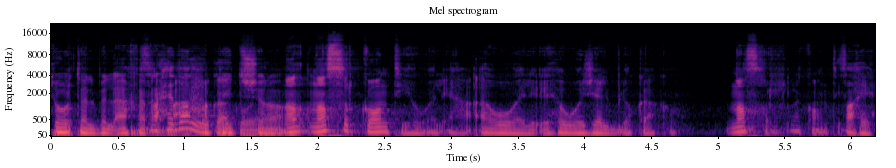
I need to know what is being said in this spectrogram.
total بالآخر. راح يضل لوكاكو يعني. نصر كونتي هو هو هو جلب لوكاكو. نصر لكونتي. صحيح.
